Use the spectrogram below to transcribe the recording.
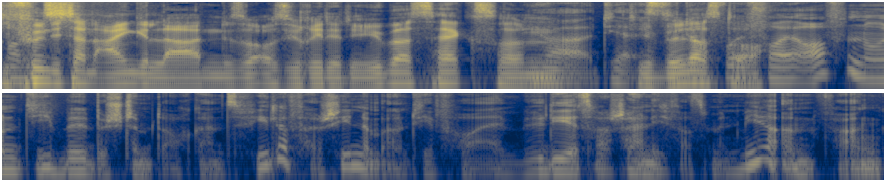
Die fühlen sich dann eingeladen, so, oh, sie redet ihr über Sex und Ja, die, die will das wohl doch. voll offen und die will bestimmt auch ganz viele verschiedene. Und die vor allem will die jetzt wahrscheinlich was mit mir anfangen.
